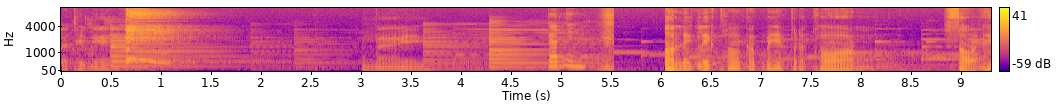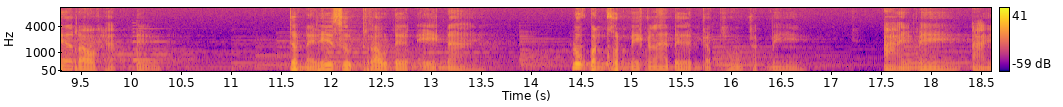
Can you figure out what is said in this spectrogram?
ล่ะทีนี้ทำไม แป๊บหนึ่ง ตอนเล็กๆ พ่อกับแม่ประคอง สอนให้เราหัดเดิน จนในที่สุดเราเดินเองได้ ลูกบางคนไม่กล้าเดินกับพ่อกับแม่ อายแม่ อาย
